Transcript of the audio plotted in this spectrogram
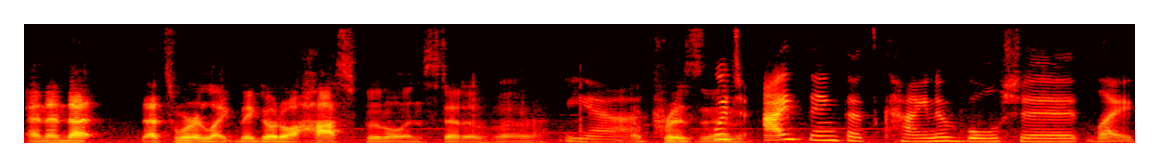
and then that that's where like they go to a hospital instead of uh, Yeah. a prison. Which I think that's kind of bullshit. Like,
